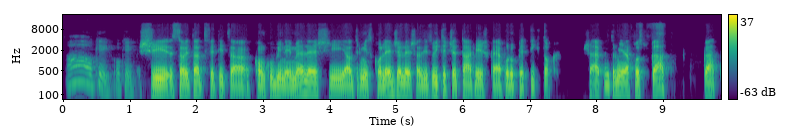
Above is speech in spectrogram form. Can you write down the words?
Ah, ok, ok. Și s-a uitat fetița concubinei mele și au trimis colegele și a zis, uite ce tare ești că ai apărut pe TikTok. Și aia pentru mine a fost gata, gata,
